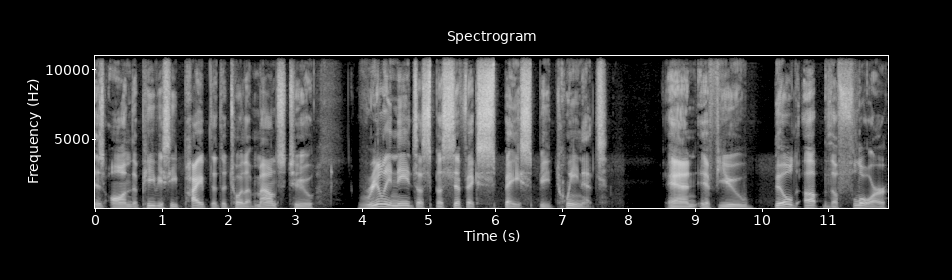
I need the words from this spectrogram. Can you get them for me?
is on the PVC pipe that the toilet mounts to really needs a specific space between it. And if you build up the floor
